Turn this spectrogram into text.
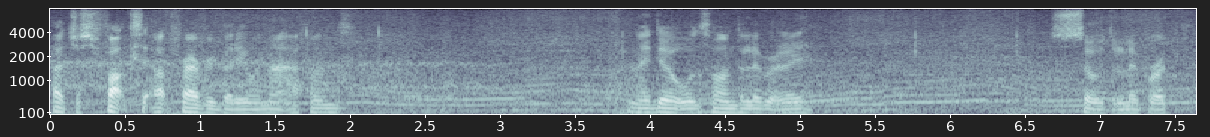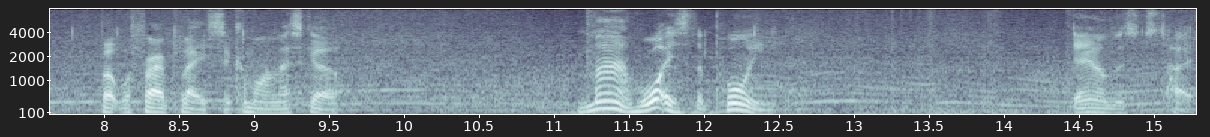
That just fucks it up for everybody when that happens. And they do it all the time deliberately. So deliberate. But we're fair play, so come on, let's go. Man, what is the point? Damn, this is tight.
